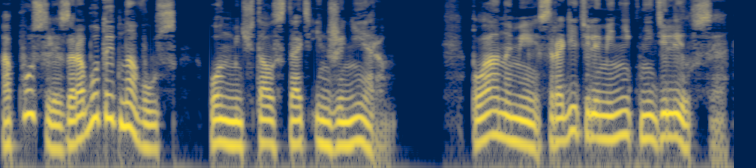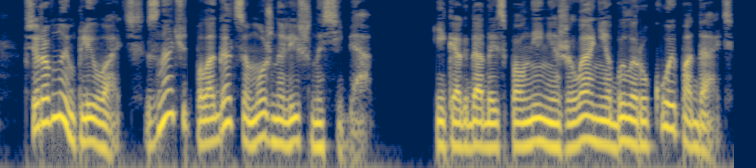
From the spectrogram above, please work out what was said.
А после заработает на вуз. Он мечтал стать инженером. Планами с родителями Ник не делился. Все равно им плевать, значит, полагаться можно лишь на себя. И когда до исполнения желания было рукой подать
